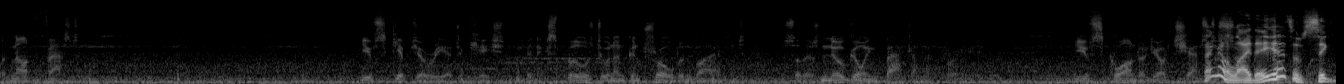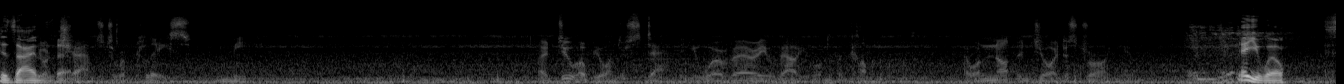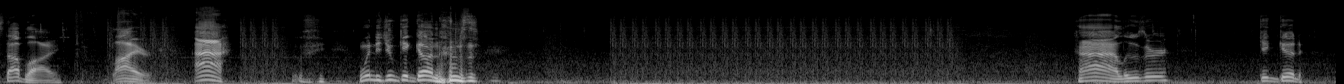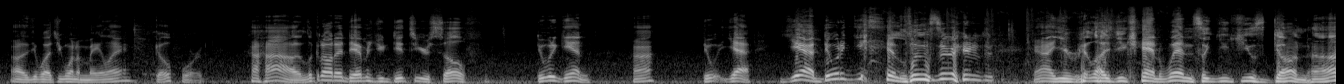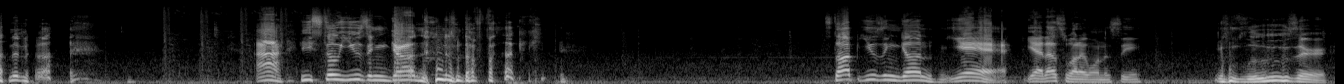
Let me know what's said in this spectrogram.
but not fast enough. You've skipped your re-education, been exposed to an uncontrolled environment, so there's no going back, I'm afraid. You've squandered your chance I'm not gonna lie, suffer they had some sick designs Your though. chance to replace me. Do hope you understand that you were very valuable to the Commonwealth. I will not enjoy destroying you. Yeah, you will. Stop lying. Liar. Ah! when did you get guns? ha, loser. Get good. Uh, what, you want a melee? Go for it. Haha, look at all that damage you did to yourself. Do it again. Huh? Do it, yeah. Yeah, do it again, loser. yeah, you realize you can't win, so you use gun, huh? ah, he's still using gun. the fuck? Stop using gun. Yeah. Yeah, that's what I want to see. loser.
